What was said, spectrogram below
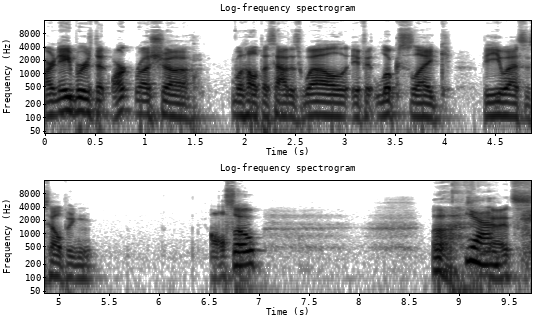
our neighbors that aren't Russia will help us out as well if it looks like the U.S. is helping also. Ugh, Yeah. it's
